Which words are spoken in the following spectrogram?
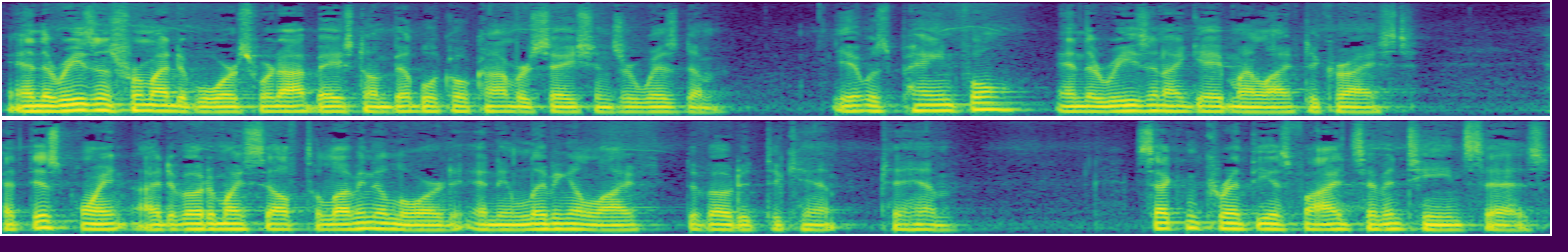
And the reasons for my divorce were not based on biblical conversations or wisdom. It was painful and the reason I gave my life to Christ. At this point, I devoted myself to loving the Lord and in living a life devoted to him. To him. 2 Corinthians 5:17 says,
